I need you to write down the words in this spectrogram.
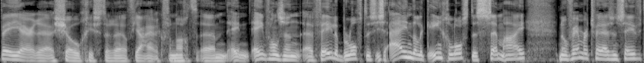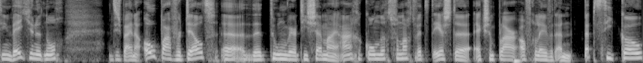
PR-show gisteren. Of ja, eigenlijk vannacht. Ehm, een, een van zijn eh, vele beloftes is eindelijk ingelost. De Semi. November 2017, weet je het nog? Het is bijna opa verteld. Eh, toen werd die semi aangekondigd. Vannacht werd het eerste exemplaar afgeleverd aan PepsiCo.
